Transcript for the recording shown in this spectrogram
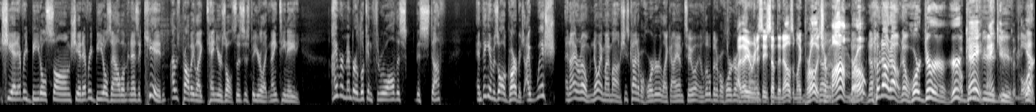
She had every Beatles song, she had every Beatles album, and as a kid, I was probably like 10 years old. So this is figure like 1980. I remember looking through all this this stuff and thinking it was all garbage. I wish, and I don't know, knowing my mom, she's kind of a hoarder like I am too, a little bit of a hoarder. I I'm thought you were going to say something else. I'm like, bro, it's No, your no, mom, no, bro. No, no, no, no, hoarder. Okay, thank you. Good Lord.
